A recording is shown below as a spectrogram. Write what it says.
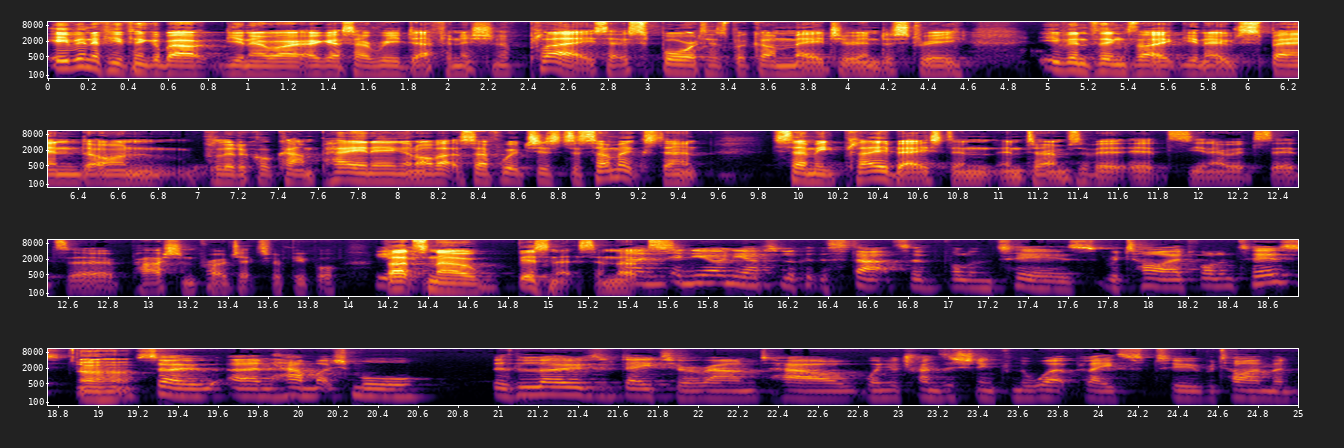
even if you think about, you know, I guess our redefinition of play, so sport has become major industry, even things like, you know, spend on political campaigning and all that stuff, which is to some extent semi-play based in, in terms of it. It's, you know, it's it's a passion projects for people. Yeah. That's now business. And that's and, and, you only have to look at the stats of volunteers, retired volunteers. Uh-huh. So and how much more there's loads of data around how when you're transitioning from the workplace to retirement,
